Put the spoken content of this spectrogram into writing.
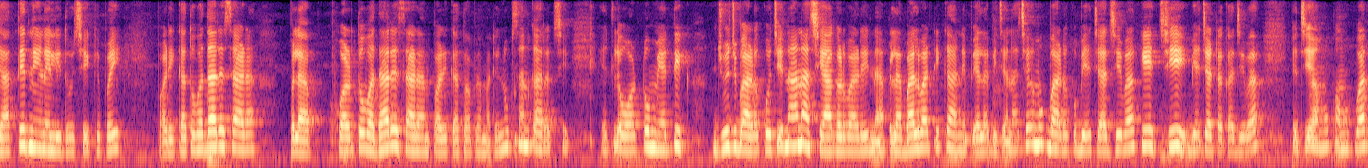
જાતે જ નિર્ણય લીધો છે કે ભાઈ પડીકા તો વધારે સારા, પેલા ફળ તો વધારે સારા પડીકા તો આપણા માટે નુકસાનકારક છે. એટલે ઓટોમેટિક જૂજ બાળકો જે નાના છે આગળવાળીના પેલા બાલવાટિકા અને પહેલાં બીજાના છે, અમુક બાળકો બે ચાર જેવા કે જે બે ચાર ટકા જેવા કે જે અમુક અમુક વાર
